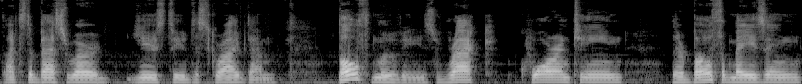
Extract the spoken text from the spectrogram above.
That's the best word used to describe them. Both movies, Rec, Quarantine, they're both amazing.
